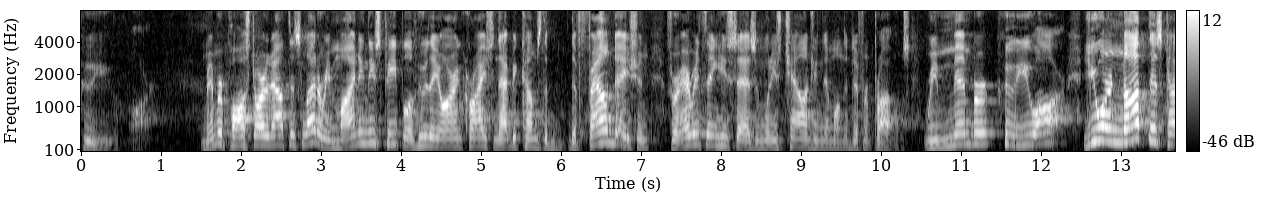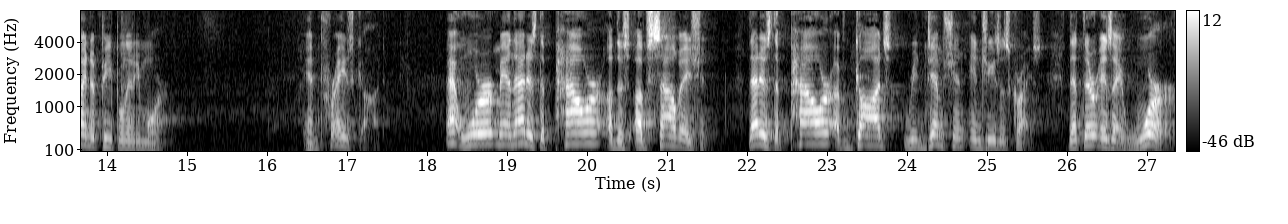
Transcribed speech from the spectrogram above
who you are. Remember, Paul started out this letter reminding these people of who they are in Christ, and that becomes the, the foundation for everything he says and when he's challenging them on the different problems. Remember who you are. You are not this kind of people anymore. And praise God. That word, man, that is the power of, this, of salvation. That is the power of God's redemption in Jesus Christ. That there is a were,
